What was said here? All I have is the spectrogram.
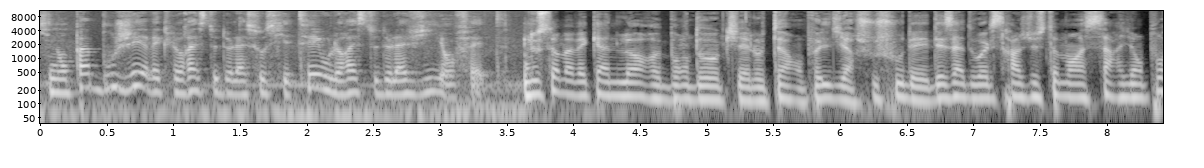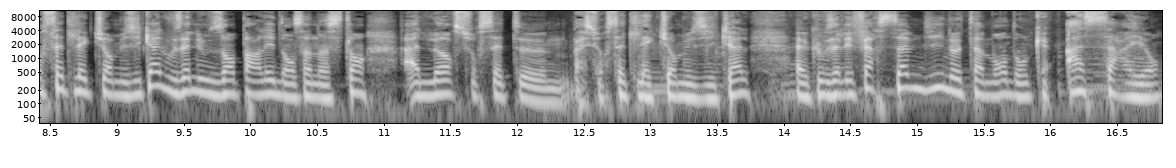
qui n'ont pas bougé avec le reste de la société ou le reste de la vie en fait. Nous sommes avec Anne-Laure Bondeau qui est l'auteur on peut le dire chouchou des, des ados. Elle sera justement à Sarian pour cette lecture musicale. Vous allez nous en parler dans un instant Anne-Laure sur cette bah, sur cette lecture musicale que vous allez faire samedi notamment donc à Sarian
